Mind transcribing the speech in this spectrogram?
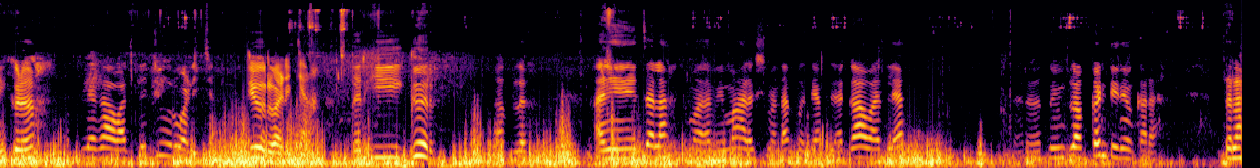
इकडं आपल्या गावातल्या जिवरवाडीच्या जिवरवाडीच्या. तर ही घर आपलं. आणि चला तुम्हाला मी महालक्ष्मी दाखवते आपल्या गावातल्या. तर तुम्ही ब्लॉग कंटिन्यू करा. चला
